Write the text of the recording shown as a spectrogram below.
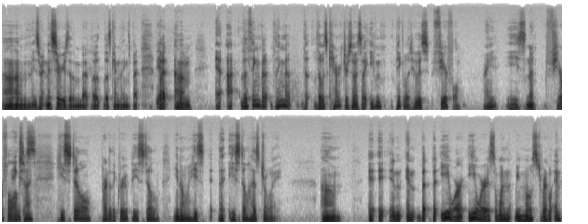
Um, he's written a series of them about those, those kind of things. But Yeah. but um, I, the thing about the thing about the, those characters though is like even Piglet, who is fearful, right? He's not fearful all the time. He's still part of the group. He's still you know he's that he still has joy. Um, it, it, and and but but Eeyore Eeyore is the one that we most readily and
